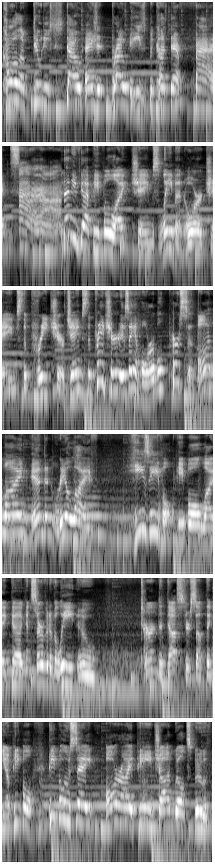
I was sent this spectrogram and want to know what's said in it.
Call of Duty stone isn't bronies because they're fags. Ah. Then you've got people like James Lehman or James the Preacher. James the Preacher is a horrible person. Online and in real life, he's evil. People like uh, conservative elite who turn to dust or something. You know, people people who say R.I.P. John Wilkes Booth,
